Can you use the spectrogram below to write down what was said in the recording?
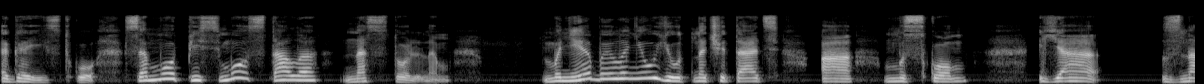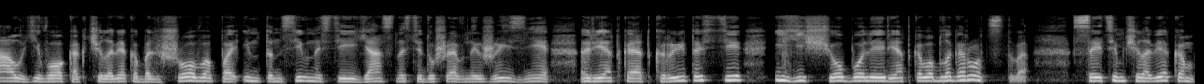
эгоистку. Само письмо стало настольным. Мне было неуютно читать о Мском. Я знал его как человека большого по интенсивности и ясности душевной жизни, редкой открытости и еще более редкого благородства. С этим человеком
